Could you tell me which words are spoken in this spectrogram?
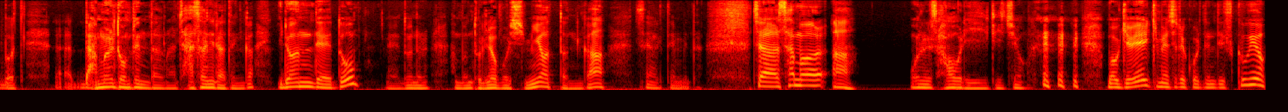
뭐, 어, 남을 돕는다거나 자선이라든가, 이런 데도 예, 눈을 한번 돌려보심이 어떤가 생각됩니다. 자, 3월, 아, 오늘 4월 2일이죠. 목요일 김현철의 골든 디스크고요.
